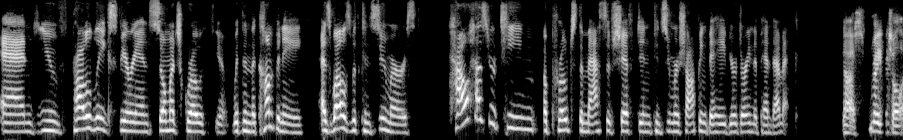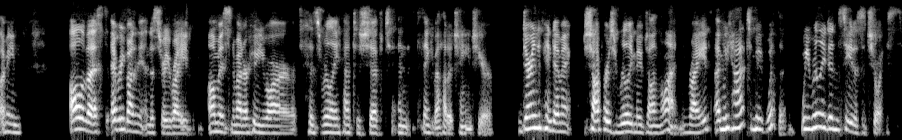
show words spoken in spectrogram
and you've probably experienced so much growth you know, within the company as well as with consumers. How has your team approached the massive shift in consumer shopping behavior during the pandemic? Gosh, Rachel, I mean, all of us, everybody in the industry, right? Almost no matter who you are, has really had to shift and think about how to change here during the pandemic, shoppers really moved online, right? And we had to move with them. We really didn't see it as a choice.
